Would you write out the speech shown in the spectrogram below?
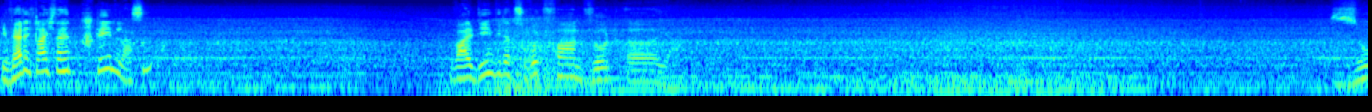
Den werde ich gleich da hinten stehen lassen. Weil den wieder zurückfahren wird, äh, ja. So.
